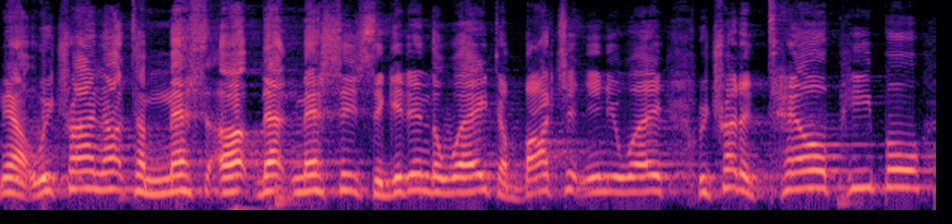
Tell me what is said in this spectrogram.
Now, we try not to mess up that message, to get in the way, to botch it in any way. We try to tell people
